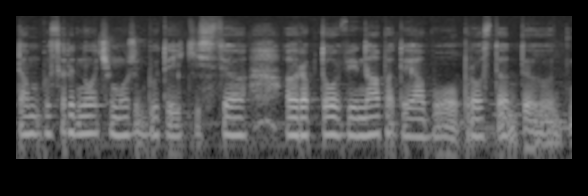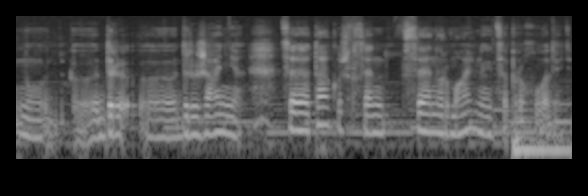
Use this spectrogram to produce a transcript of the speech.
там посеред ночі можуть бути якісь е, раптові напади або просто ну, др- дрижання? Це також все, все нормально і це проходить.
